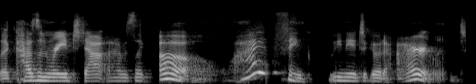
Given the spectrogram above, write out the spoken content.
a cousin reached out and I was like, oh, I think we need to go to Ireland.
